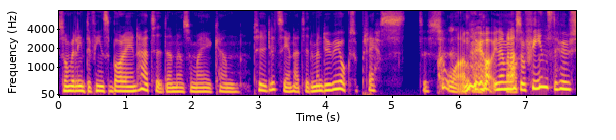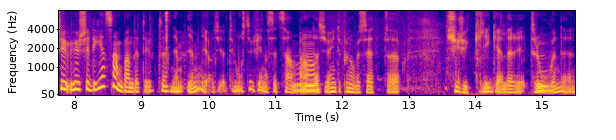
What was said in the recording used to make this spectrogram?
som väl inte finns bara i den här tiden, men som man kan tydligt se i den här tiden. Men du är ju också prästson. ja, nej, men ja. alltså, finns det, hur, hur ser det sambandet ut? Nej, ja, men ja, det måste ju finnas ett samband. Ja. Alltså, jag är inte på något sätt uh, kyrklig eller troende.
